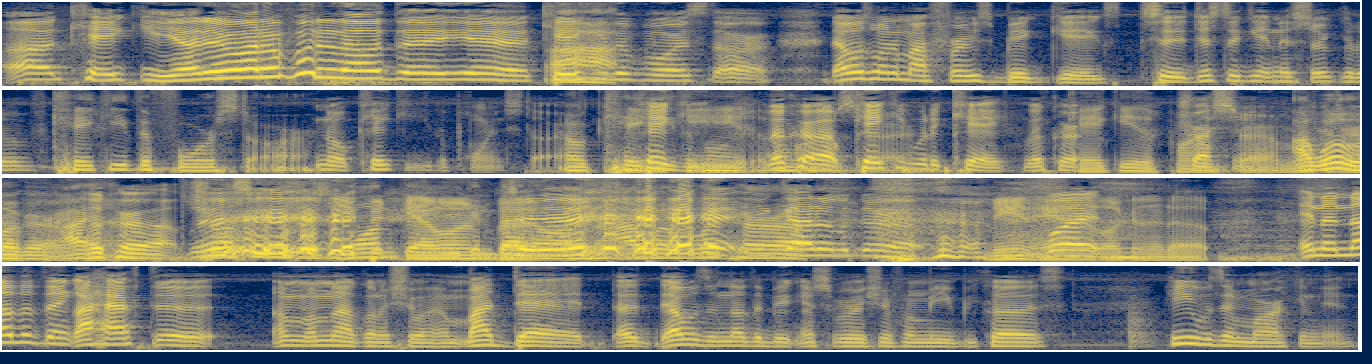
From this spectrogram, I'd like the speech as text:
Uh, Cakey. I didn't want to put it out there. Yeah, Cakey Ah. the four star. That was one of my first big gigs to just to get in the circuit of Cakey the four star. no Cakey the porn star. Oh, Cakey the porn. Look her up. Porn star. Cakey with a K. Look her. up. Cakey the porn Trust me. star. I'm I will look her. right I- Look her up. Trust me, if there's one it thing you can but- bet on. I will look her you up. gotta look her up. now. Me and Anna But- are looking it up. And another thing, I have to. I'm, I'm not gonna show him. My dad. Uh, that was another big inspiration for me because he was in marketing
